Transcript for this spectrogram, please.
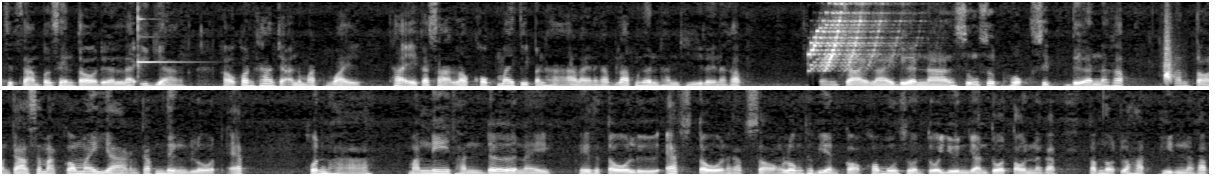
0.83%ต่อเดือนและอีกอย่าง เขาค่อนข้างจะอนุมัติไว ถ้าเอกสารเราครบไม่ติดปัญหาอะไรนะครับ รับเงินทันทีเลยนะครับแบ่งจ่ายรายเดือนนานสูงสุด 60 เดือนนะครับ ขั้นตอนการสมัครก็ไม่ยากนะครับ 1. โหลดแอป ค้นหา Money Thunder ใน Play Store หรือ App Store นะครับ 2. ลงทะเบียนกรอกข้อมูลส่วนตัวยืนยันตัวตนนะครับกำหนดรหัสพินนะครับ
